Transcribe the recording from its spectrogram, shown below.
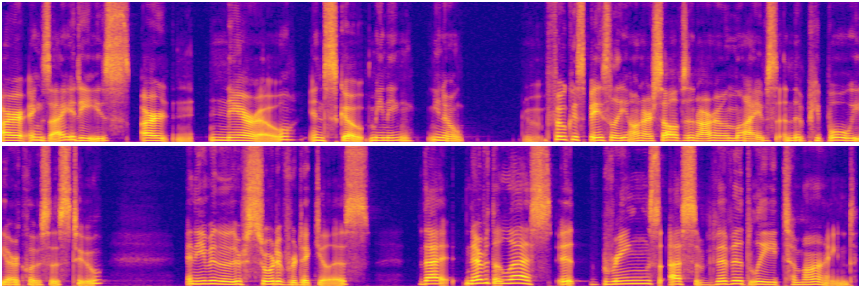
our anxieties are narrow in scope, meaning, you know, focus basically on ourselves and our own lives and the people we are closest to. And even though they're sort of ridiculous, that nevertheless it brings us vividly to mind.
